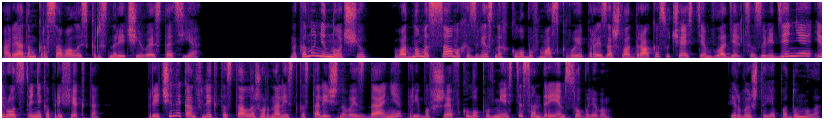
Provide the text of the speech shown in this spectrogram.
а рядом красовалась красноречивая статья. Накануне ночью в одном из самых известных клубов Москвы произошла драка с участием владельца заведения и родственника префекта. Причиной конфликта стала журналистка столичного издания, прибывшая в клуб вместе с Андреем Соболевым. Первое, что я подумала,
